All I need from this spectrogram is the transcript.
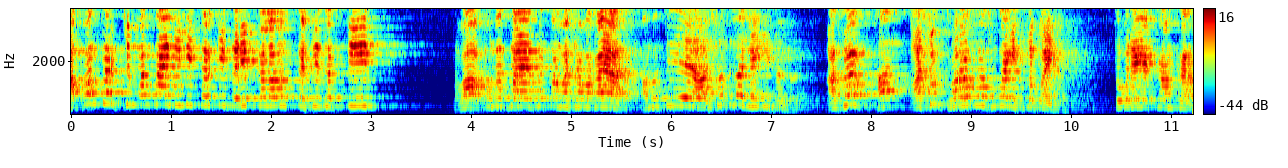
आपण जर किंमत नाही दिली तर ते गरीब कलावंत कसे जगतील? तेव्हा आपणच जायचं तमाशा बघायला. हा, मग ते अशोकला घे की सगळं. असं? हा. अशोक थोरातला सुद्धा घेतलं पाहिजे. तोवर एक काम करा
